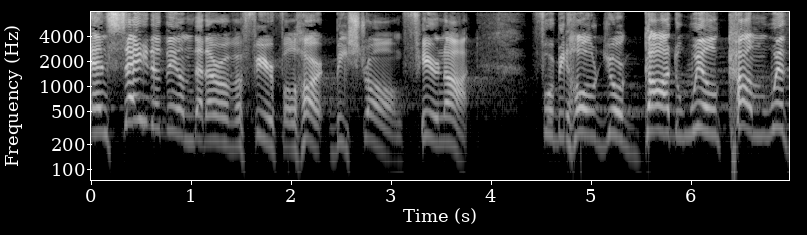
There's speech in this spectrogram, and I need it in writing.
And say to them that are of a fearful heart, Be strong, fear not. For behold, your God will come with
